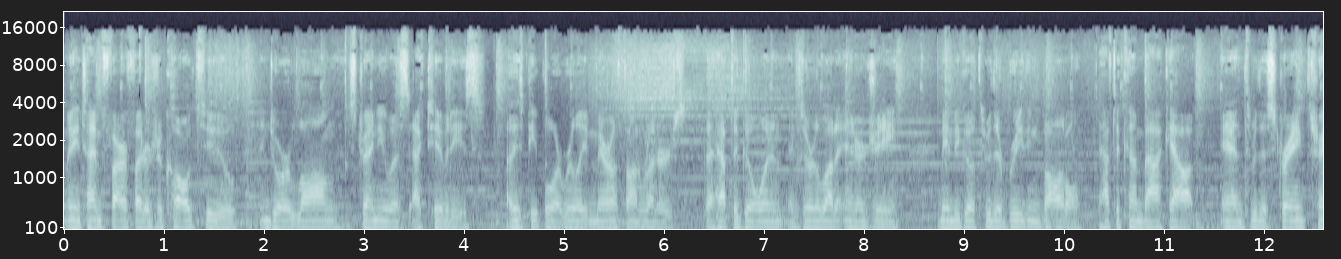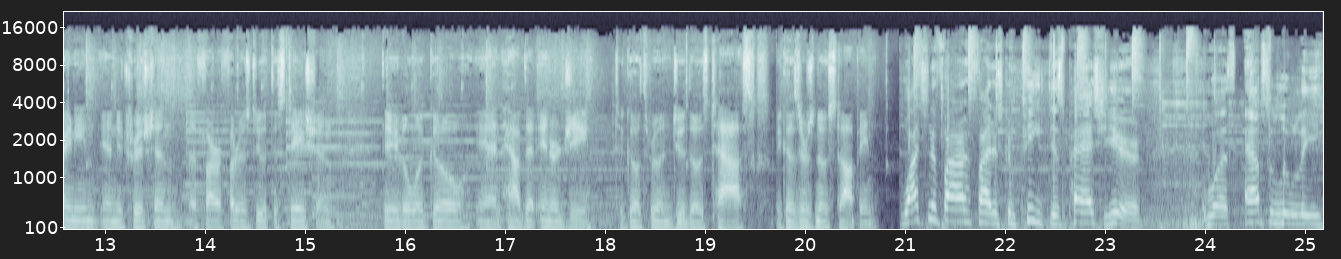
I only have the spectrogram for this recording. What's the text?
Many times, firefighters are called to endure long, strenuous activities. These people are really marathon runners that have to go in and exert a lot of energy, maybe go through their breathing bottle, have to come back out. And through the strength training and nutrition that firefighters do at the station, they're able to go and have that energy to go through and do those tasks because there's no stopping. Watching the firefighters compete this past year was absolutely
